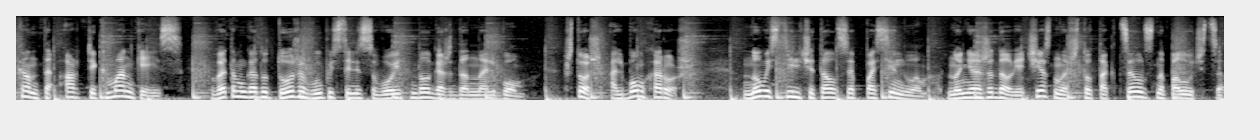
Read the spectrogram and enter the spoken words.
Музыканты Arctic Monkeys в этом году тоже выпустили свой долгожданный альбом. Что ж, альбом хорош. Новый стиль читался по синглам, но не ожидал я честно, что так целостно получится.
